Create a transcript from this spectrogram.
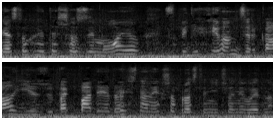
Я слухайте, що зимою з підігрівом дзеркал їжджу, так падає дощ на них, що просто нічого не видно.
